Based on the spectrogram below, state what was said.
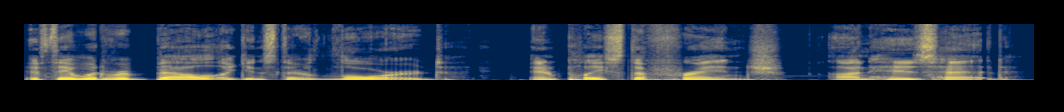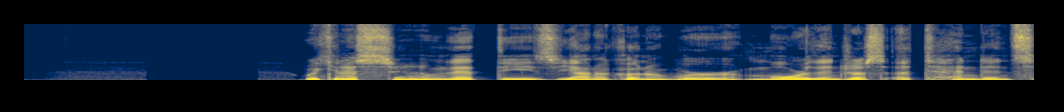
if they would rebel against their lord and place the fringe on his head. We can assume that these Yanacona were more than just attendants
